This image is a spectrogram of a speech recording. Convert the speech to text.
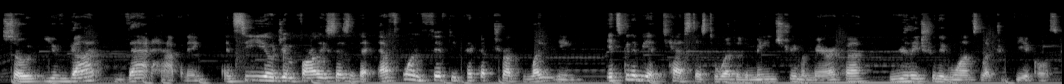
So you've got that happening, and CEO Jim Farley says that the F-150 pickup truck Lightning, it's going to be a test as to whether the mainstream America really truly wants electric vehicles.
